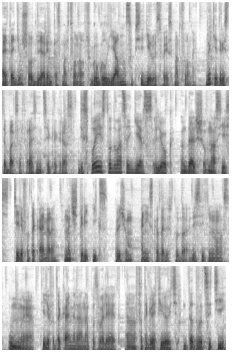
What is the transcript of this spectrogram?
это дешево для рынка смартфонов. Google явно субсидирует свои смартфоны. В эти 300 баксов разницы как раз. Дисплей 120 Гц лег. Дальше у нас есть телефотокамера на 4X. Причем они сказали, что да, действительно у нас умная телефотокамера, она позволяет э, фотографировать до 20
